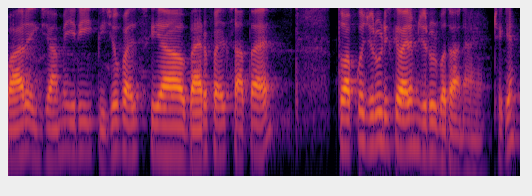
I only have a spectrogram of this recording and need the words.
बार एग्ज़ाम में यदि पीजोफाइल्स या बैरोफाइल्स आता है तो आपको ज़रूर इसके बारे में ज़रूर बताना है, ठीक है?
